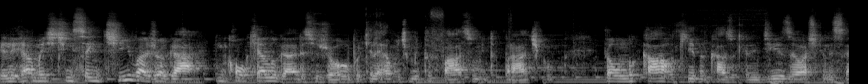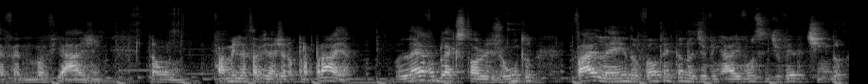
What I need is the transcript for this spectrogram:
Ele realmente te incentiva a jogar em qualquer lugar esse jogo, porque ele é realmente muito fácil, muito prático. Então, no carro aqui, no caso que ele diz, eu acho que ele se refere numa viagem. Então, família está viajando para praia, leva o Black Story junto, vai lendo, vão tentando adivinhar e vão se divertindo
